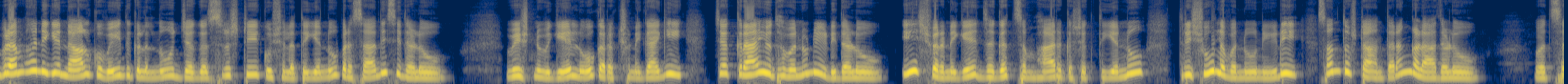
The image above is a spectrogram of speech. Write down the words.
ಬ್ರಹ್ಮನಿಗೆ ನಾಲ್ಕು ವೇದಗಳನ್ನು, ಜಗತ್ಸೃಷ್ಟಿ ಕುಶಲತೆಯನ್ನು ಪ್ರಸಾದಿಸಿದಳು. ವಿಷ್ಣುವಿಗೆ ಲೋಕರಕ್ಷಣೆಗಾಗಿ ಚಕ್ರಾಯುಧವನ್ನು ನೀಡಿದಳು. ಈಶ್ವರನಿಗೆ ಜಗತ್ ಸಂಹಾರಕ ಶಕ್ತಿಯನ್ನು, ತ್ರಿಶೂಲವನ್ನು ನೀಡಿ ಸಂತುಷ್ಟ ಅಂತರಂಗಳಾದಳು ವತ್ಸ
